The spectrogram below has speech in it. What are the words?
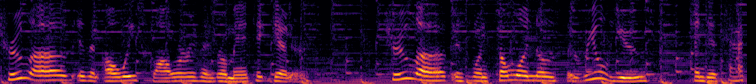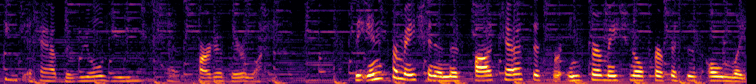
True love isn't always flowers and romantic dinners. True love is when someone knows the real you and is happy to have the real you as part of their life. The information in this podcast is for informational purposes only.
